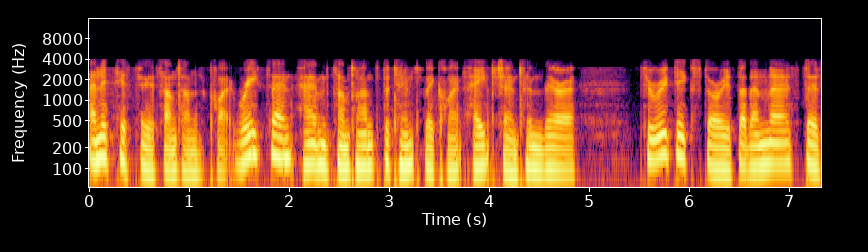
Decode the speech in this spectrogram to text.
And this history is sometimes quite recent and sometimes potentially quite ancient. And there are terrific stories that emerge. There's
